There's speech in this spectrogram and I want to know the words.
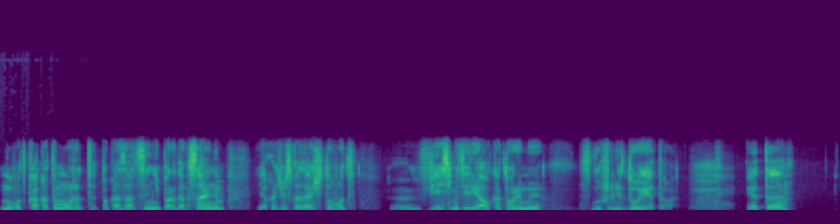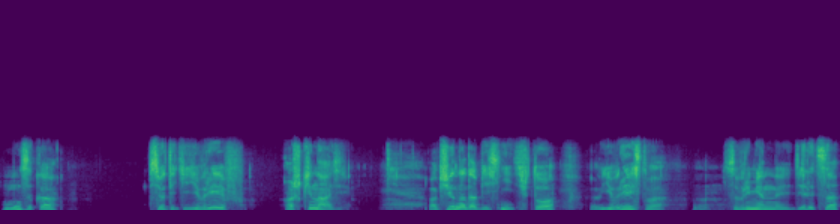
Ну вот как это может показаться не парадоксальным, я хочу сказать, что вот э, весь материал, который мы слушали до этого, это музыка все-таки евреев Ашкенази. Вообще надо объяснить, что еврейство э, современное делится,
